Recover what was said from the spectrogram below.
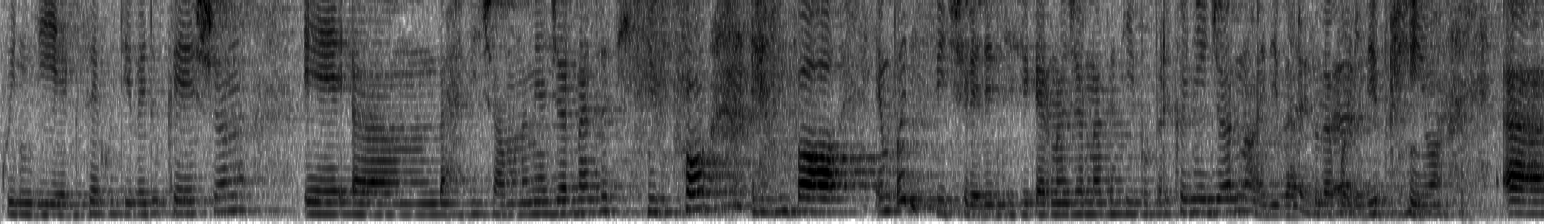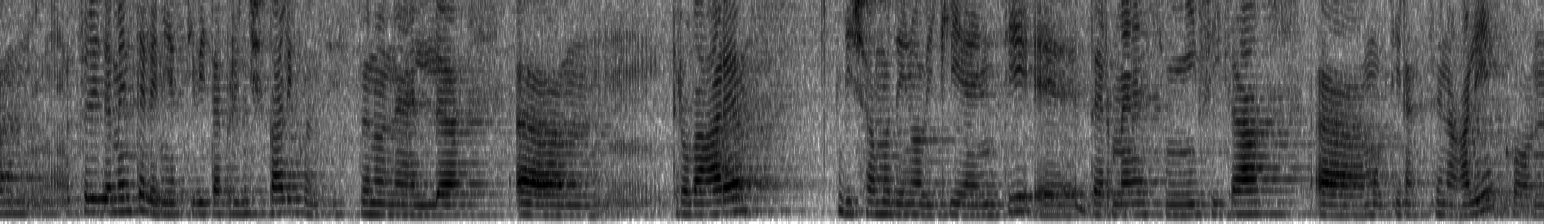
quindi Executive Education e um, beh, diciamo una mia giornata tipo è un, è un, po', difficile identificare una giornata tipo perché ogni giorno è diverso, è da quello di prima. Um, solitamente le mie attività principali consistono nel um, trovare diciamo dei nuovi clienti e per me significa uh, multinazionali con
